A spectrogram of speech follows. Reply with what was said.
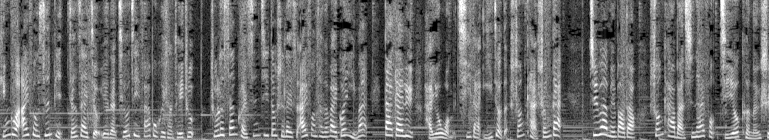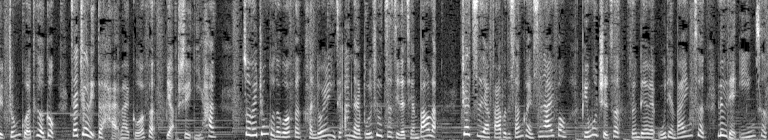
苹果 iPhone 新品将在九月的秋季发布会上推出，除了三款新机都是类似 iPhone 10的外观以外，大概率还有我们期待已久的双卡双待。据外媒报道，双卡版新 iPhone 极有可能是中国特供，在这里对海外果粉表示遗憾。作为中国的果粉，很多人已经按捺不住自己的钱包了。这次要发布的三款新 iPhone，屏幕尺寸分别为五点八英寸、六点一英寸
